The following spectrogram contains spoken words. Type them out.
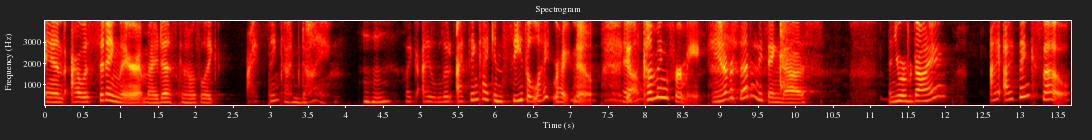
And I was sitting there at my desk and I was like, I think I'm dying. Like I lit- I think I can see the light right now. Yeah? It's coming for me. You never said anything to us. And you were dying? I, I think so.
